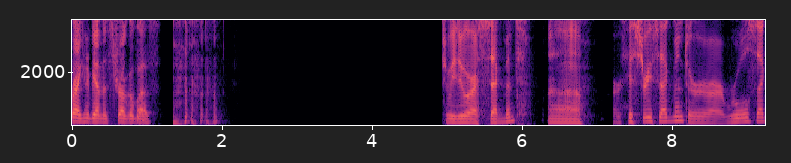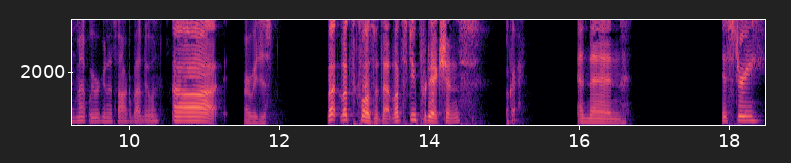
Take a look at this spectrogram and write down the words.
probably gonna be on the struggle bus. Should we do our segment? Uh our history segment or our rules segment we were going to talk about doing? Uh, Or are we just Let, let's close with that. Let's do predictions. Okay. And then history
